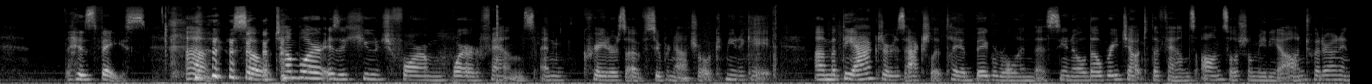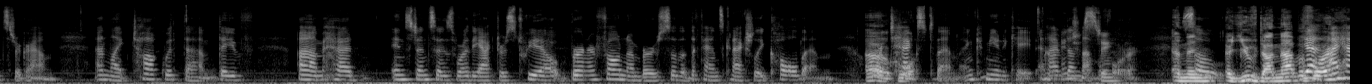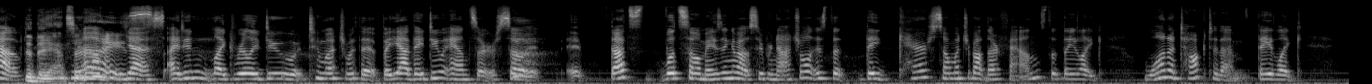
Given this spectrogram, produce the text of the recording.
his face. Um, so Tumblr is a huge forum where fans and creators of Supernatural communicate. Um, but the actors actually play a big role in this. You know, they'll reach out to the fans on social media, on Twitter and Instagram, and like talk with them. They've um, had instances where the actors tweet out burner phone numbers so that the fans can actually call them Oh, or cool. text them and communicate. And Oh, I've done that before. And then So- uh, you've done that Yeah, before? I have. Did they answer? Um, Nice. yes, I didn't like really do too much with it, but yeah, they do answer. So it, it, that's what's so amazing about Supernatural is that they care so much about their fans that they like want to talk to them. They like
